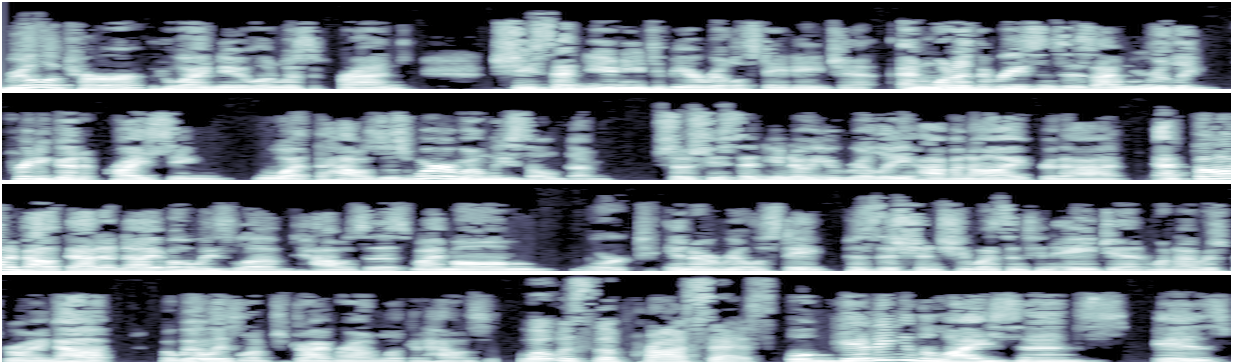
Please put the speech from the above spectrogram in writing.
realtor who I knew and was a friend, she said, you need to be a real estate agent. And one of the reasons is I'm really pretty good at pricing what the houses were when we sold them. So she said, you know, you really have an eye for that. I thought about that and I've always loved houses. My mom worked in a real estate position. She wasn't an agent when I was growing up but we always loved to drive around and look at houses. What was the process? Well, getting the license is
